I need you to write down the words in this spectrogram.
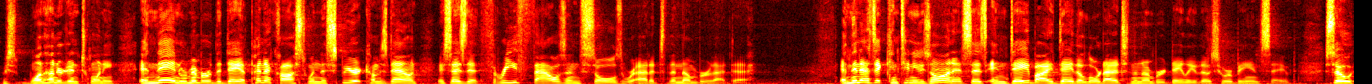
There's 120. And then remember the day of Pentecost when the Spirit comes down, it says that 3,000 souls were added to the number that day. And then as it continues on, it says, and day by day the Lord added to the number daily those who are being saved. So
